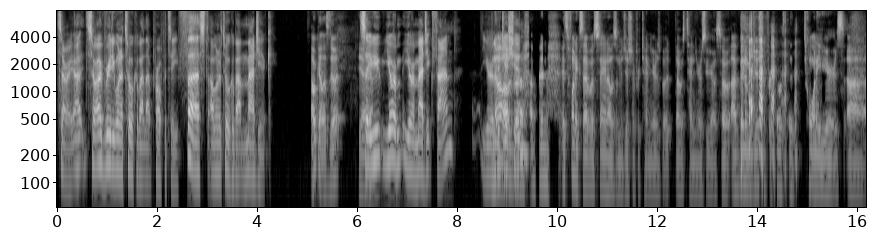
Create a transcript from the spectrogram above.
Sorry uh, so i really want to talk about that property. First i want to talk about magic. Okay let's do it. Yeah, so yeah. you you're you're a magic fan you're a no, magician. I've, uh, I've, been. It's funny because I was saying I was a magician for ten years, but that was ten years ago. So I've been a magician for close to twenty years. Uh,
